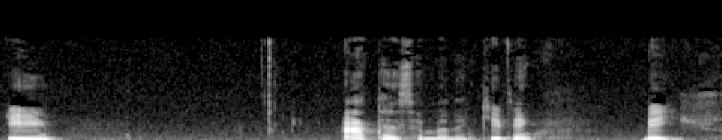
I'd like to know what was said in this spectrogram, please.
E até semana que vem. Beijo.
